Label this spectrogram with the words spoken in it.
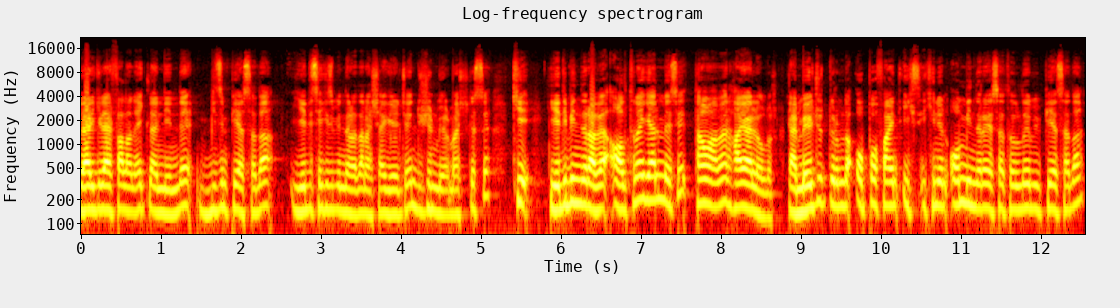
vergiler falan eklendiğinde bizim piyasada 7-8 bin liradan aşağı geleceğini düşünmüyorum açıkçası. Ki 7 bin lira ve altına gelmesi tamamen hayal olur. Yani mevcut durumda Oppo Find X2'nin 10 bin liraya satıldığı bir piyasada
